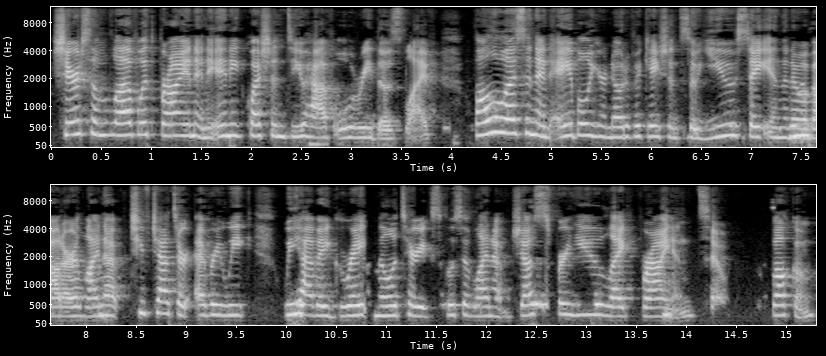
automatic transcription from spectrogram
Share some love with Brian, and any questions you have, we'll read those live. Follow us and enable your notifications so you stay in the know about our lineup. Chief Chats are every week. We have a great military exclusive lineup just for you, like Brian. So, welcome.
